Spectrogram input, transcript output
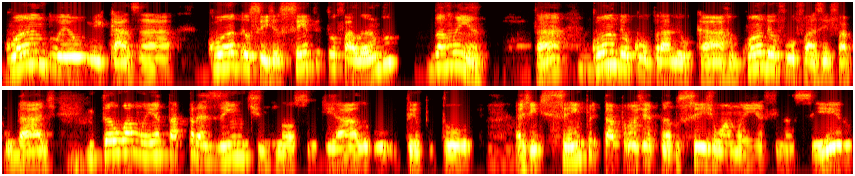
quando eu me casar, quando, ou seja, eu sempre estou falando do amanhã tá? Quando eu comprar meu carro, quando eu for fazer faculdade. Então, o amanhã está presente no nosso diálogo o tempo todo. A gente sempre está projetando, seja um amanhã financeiro,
